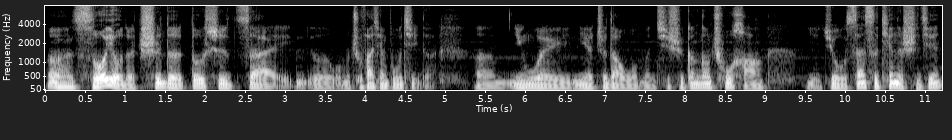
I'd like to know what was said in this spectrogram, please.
嗯，所有的吃的都是在呃我们出发前补给的。嗯，因为你也知道，我们其实刚刚出航，也就三四天的时间，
